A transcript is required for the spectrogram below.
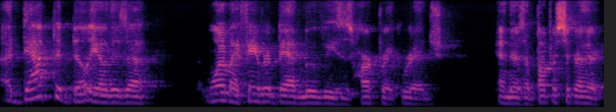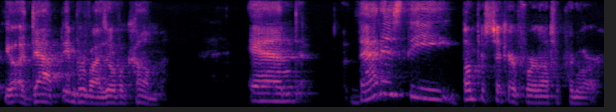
adaptability, you know, there's a, one of my favorite bad movies is Heartbreak Ridge and there's a bumper sticker there. You know, adapt, improvise, overcome. And that is the bumper sticker for an entrepreneur.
